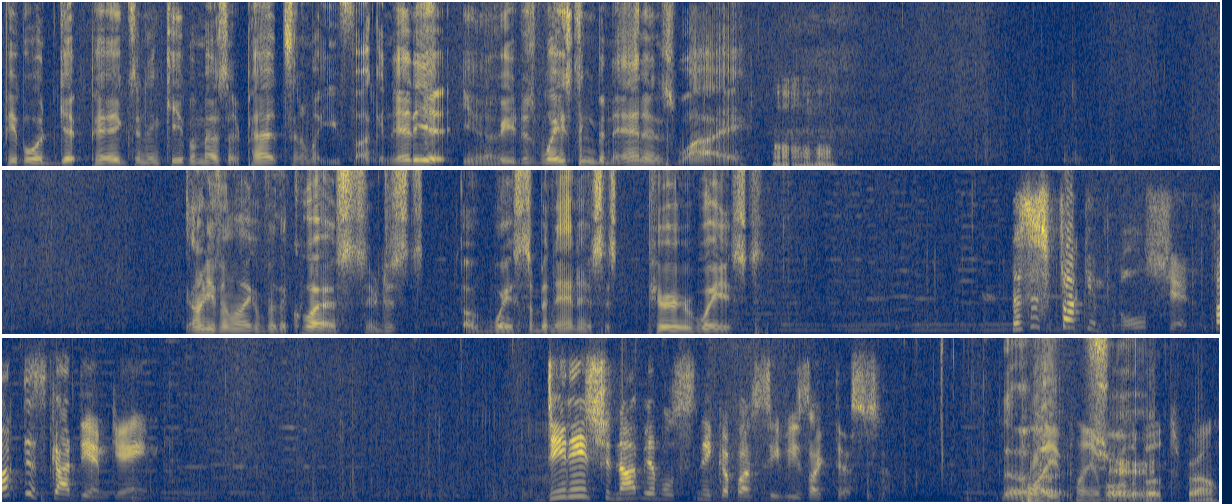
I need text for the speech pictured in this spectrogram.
People would get pigs and then keep them as their pets, and I'm like, you fucking idiot! You know, you're just wasting bananas. Why? I don't even like them for the quests. They're just a waste of bananas. Just pure waste. This is fucking bullshit. Fuck this goddamn game. DDs should not be able to sneak up on CVs like this. Uh, why are you playing World of Boats, bro?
